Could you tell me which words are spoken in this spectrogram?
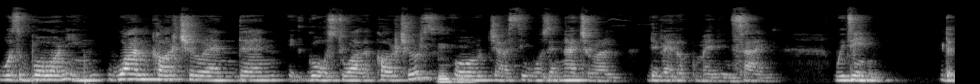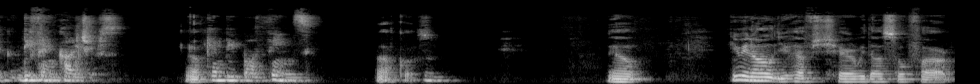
was born in one culture and then it goes to other cultures, mm-hmm. or just it was a natural development inside, within the different cultures. Yeah. Can be both things. Of course. Mm. Now, given all you have shared with us so far,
